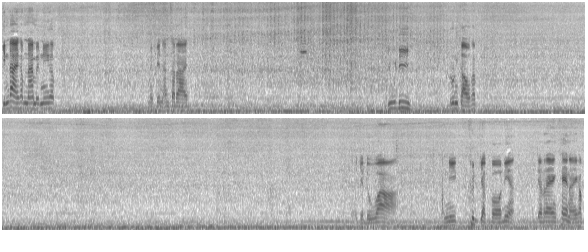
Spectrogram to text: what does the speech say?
กินได้ครับน้ำแบบนี้ครับ ไม่เป็นอันตราย ยูดีรุ่นเก่าครับ จะดูว่าคันนี้ขึ้นจากบ่อเนี่ย จะแรงแค่ไหนครับ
